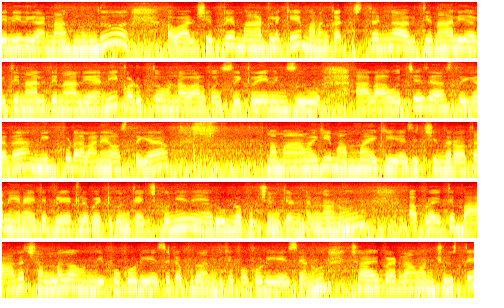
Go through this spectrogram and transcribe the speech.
తెలియదు కానీ నాకు ముందు వాళ్ళు చెప్పే మాటలకే మనం ఖచ్చితంగా అవి తినాలి అవి తినాలి తినాలి అని కడుపుతో ఉన్న వాళ్ళకి వస్తాయి. క్రేవింగ్స్ అలా వచ్చేసేస్తాయి కదా మీకు కూడా అలానే వస్తాయా? మా మామయ్యకి మా అమ్మాయికి వేసి ఇచ్చిన తర్వాత నేనైతే ప్లేట్లో పెట్టుకుని తెచ్చుకుని రూమ్లో కూర్చుని తింటున్నాను. అప్పుడైతే బాగా చల్లగా ఉంది పకోడీ వేసేటప్పుడు అందుకే పకోడీ వేసాను. చాయ్ పెడదామని చూస్తే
